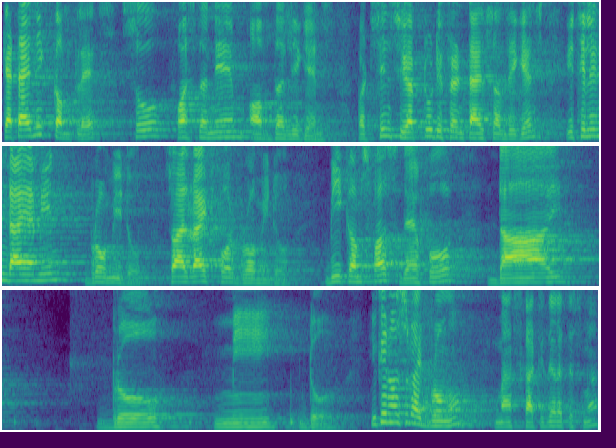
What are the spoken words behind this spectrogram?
Cationic complex. So, first the name of the ligands. But since you have two different types of ligands, ethylene diamine, bromido. So, I will write for bromido. B comes first, therefore, di bromido. You can also write bromo marks काटिँदैन त्यसमा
